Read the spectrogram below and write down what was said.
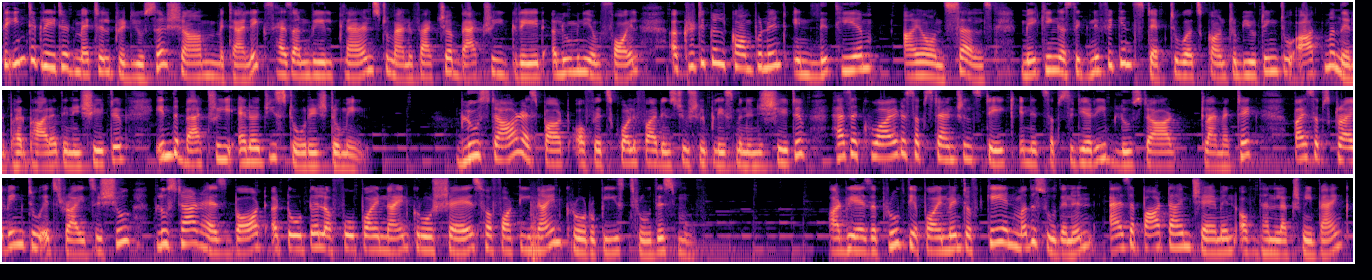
The integrated metal producer Shyam Metallics has unveiled plans to manufacture battery grade aluminum foil, a critical component in lithium ion cells, making a significant step towards contributing to Atmanirbhar Bharat initiative in the battery energy storage domain. Blue Star, as part of its qualified institutional placement initiative, has acquired a substantial stake in its subsidiary Blue Star Climatech. By subscribing to its rights issue, Blue Star has bought a total of 4.9 crore shares for 49 crore rupees through this move. RBI has approved the appointment of K. N. Madhusudanan as a part time chairman of Dhanlaxmi Bank.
